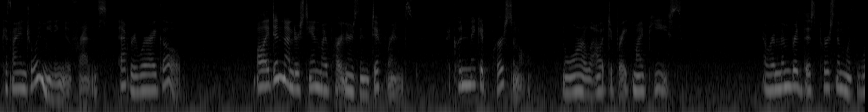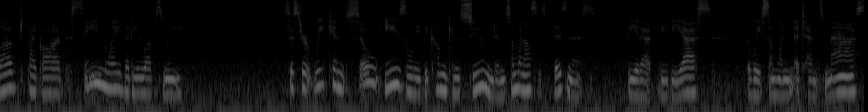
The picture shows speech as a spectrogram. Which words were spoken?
because I enjoy meeting new friends everywhere I go. While I didn't understand my partner's indifference, I couldn't make it personal, nor allow it to break my peace. I remembered this person was loved by God the same way that he loves me. Sister, we can so easily become consumed in someone else's business, be it at VBS, the way someone attends Mass,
